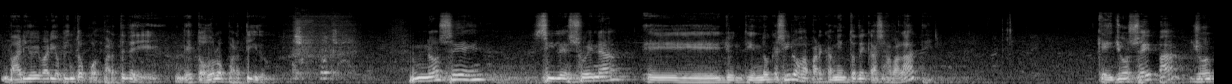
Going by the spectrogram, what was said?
varios y variopintos por parte de, todos los partidos. No sé si les suena, eh, yo entiendo que sí, los aparcamientos de Casa Balate. Que yo sepa, yo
